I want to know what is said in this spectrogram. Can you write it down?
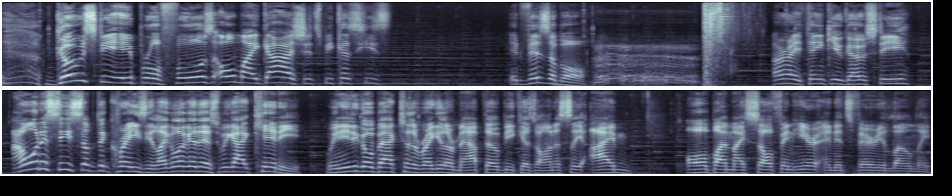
Ghosty April Fools. Oh my gosh, it's because he's invisible. All right, thank you, Ghosty. I want to see something crazy. Like, look at this. We got Kitty. We need to go back to the regular map, though, because honestly, I'm all by myself in here, and it's very lonely.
